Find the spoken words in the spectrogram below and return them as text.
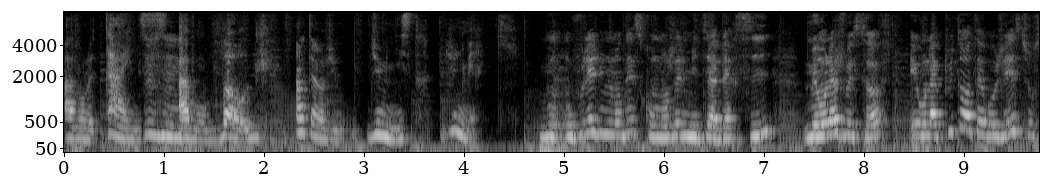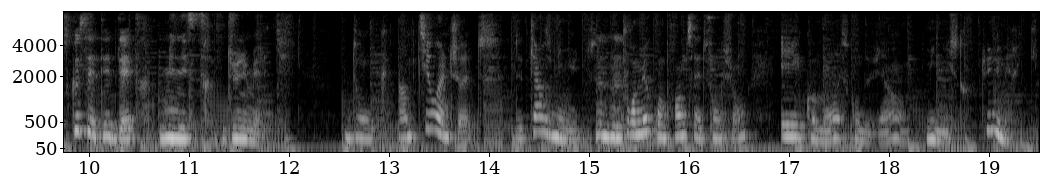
avant le Times, Mhm. avant Vogue, interview du ministre du numérique. Bon, on voulait lui demander ce qu'on mangeait le midi à Bercy, mais on l'a joué soft et on l'a plutôt interrogé sur ce que c'était d'être ministre du numérique. Donc un petit one-shot de 15 minutes Mhm. pour mieux comprendre cette fonction et comment est-ce qu'on devient ministre du numérique.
